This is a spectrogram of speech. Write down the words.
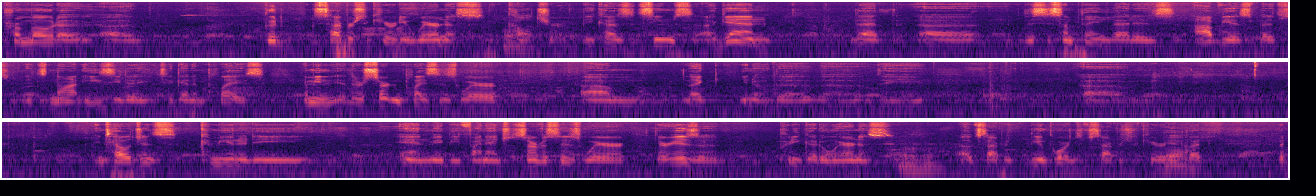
promote a, a good cybersecurity awareness culture because it seems again that uh, this is something that is obvious, but it's, it's not easy to, to get in place. I mean, there are certain places where, um, like you know, the the, the um, intelligence community and maybe financial services where there is a pretty good awareness of cyber, the importance of cybersecurity. Yeah. But but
